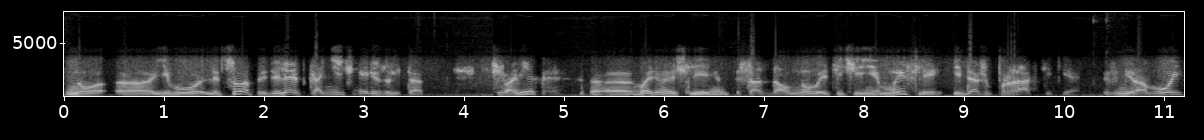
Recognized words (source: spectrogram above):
Но э, его лицо определяет конечный результат. Человек, э, Владимир Ильич Ленин, создал новое течение мысли и даже практики в мировой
